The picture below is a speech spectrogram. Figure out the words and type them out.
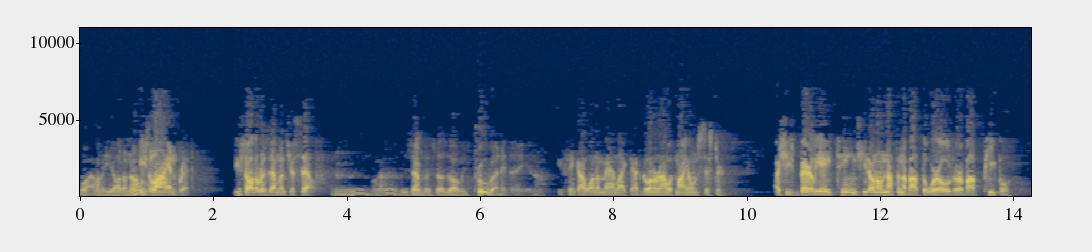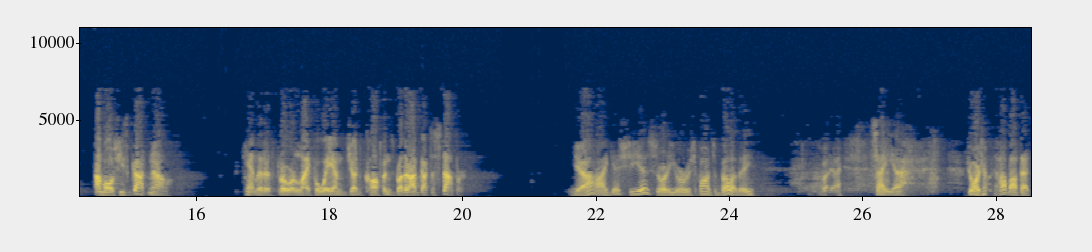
Well, he ought to know. He's lying, Britt. You saw the resemblance yourself. Mm, well, resemblance doesn't always prove anything, you know. You think I want a man like that going around with my own sister? Why, she's barely 18. She don't know nothing about the world or about people. I'm all she's got now. Can't let her throw her life away on Judd Coffin's brother. I've got to stop her. Yeah, I guess she is sort of your responsibility. But, uh, say, uh, George, how about that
